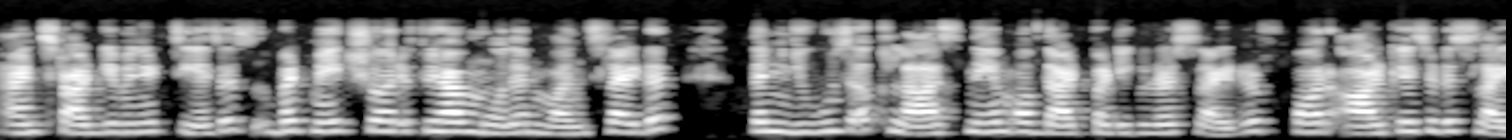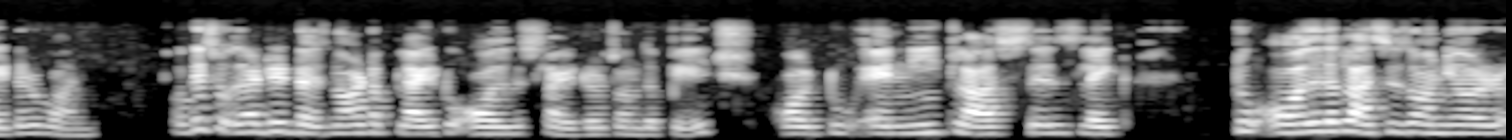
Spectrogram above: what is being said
and start giving it css but make sure if you have more than one slider then use a class name of that particular slider. For our case it is slider one okay? So that it does not apply to all the sliders on the page or to any classes like to all the classes on your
